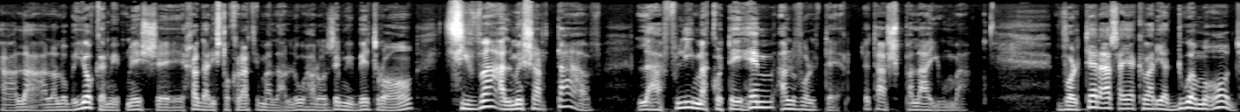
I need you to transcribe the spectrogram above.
עלה, עלה לו ביוקר, מפני שאחד האריסטוקרטים הללו, הרוזן מבית רוען, ציווה על משרתיו להפליא מכותיהם על וולטר. זאת ההשפלה האיומה. וולטר אז היה כבר ידוע מאוד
